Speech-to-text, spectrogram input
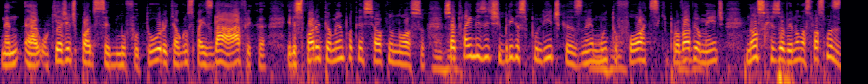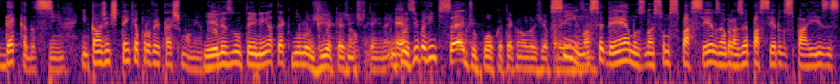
Né? É, o que a gente pode ser no futuro, que alguns países da África, eles podem ter o mesmo potencial que o nosso. Uhum. Só que lá ainda existem brigas políticas né, uhum. muito fortes que provavelmente não se resolverão nas próximas décadas. Sim. Então, a gente tem que aproveitar este momento. E eles não têm nem a tecnologia que a gente tem. tem, né? É. Inclusive, é. a gente cede um pouco a tecnologia para eles. Sim, nós né? cedemos, nós somos parceiros, né? o Brasil é parceiro dos países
